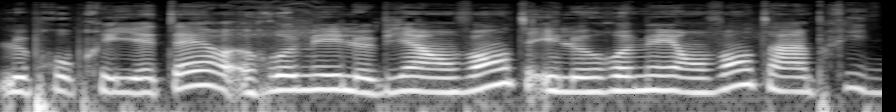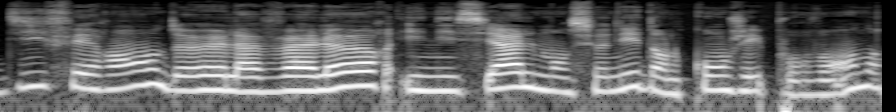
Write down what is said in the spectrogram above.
le propriétaire remet le bien en vente et le remet en vente à un prix différent de la valeur initiale mentionnée dans le congé pour vendre.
